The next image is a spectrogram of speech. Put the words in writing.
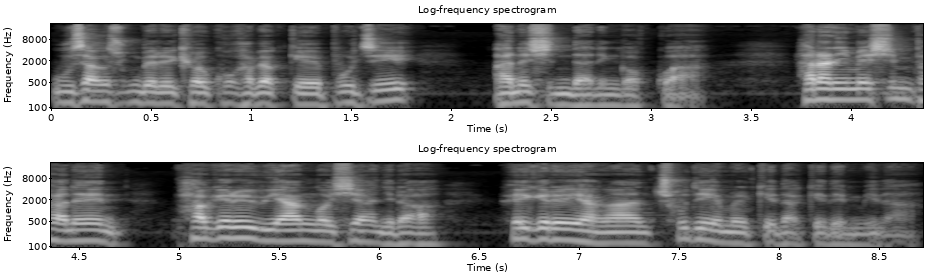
우상숭배를 결코 가볍게 보지 않으신다는 것과 하나님의 심판은 파괴를 위한 것이 아니라 회개를 향한 초대임을 깨닫게 됩니다.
